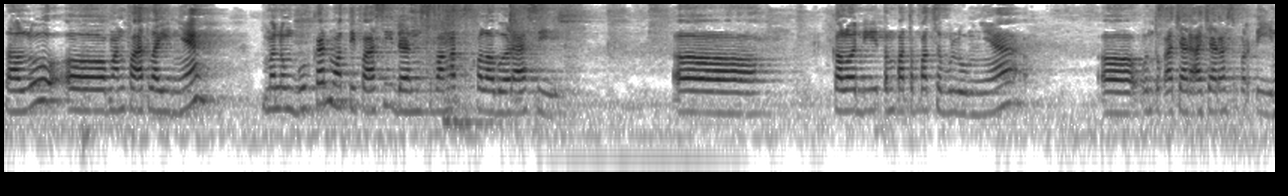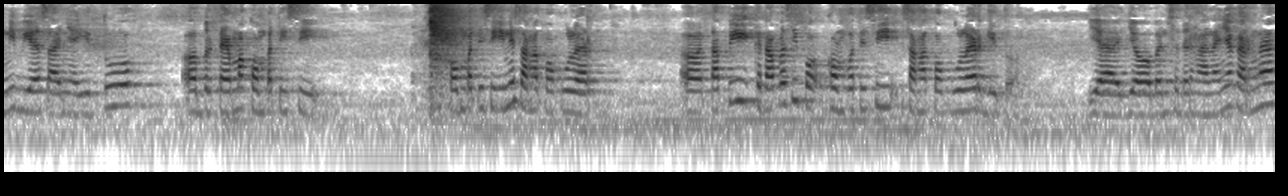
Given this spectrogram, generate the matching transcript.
Lalu uh, manfaat lainnya menumbuhkan motivasi dan semangat kolaborasi. Uh, kalau di tempat-tempat sebelumnya uh, untuk acara-acara seperti ini biasanya itu uh, bertema kompetisi. Kompetisi ini sangat populer. Uh, tapi kenapa sih kompetisi sangat populer gitu? Ya jawaban sederhananya karena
